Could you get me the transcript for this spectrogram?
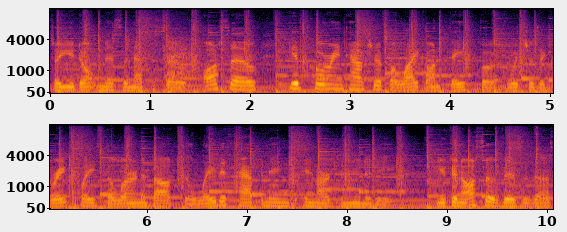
so you don't miss an episode. Also, give Colerain Township a like on Facebook, which is a great place to learn about the latest happenings in our community. You can also visit us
